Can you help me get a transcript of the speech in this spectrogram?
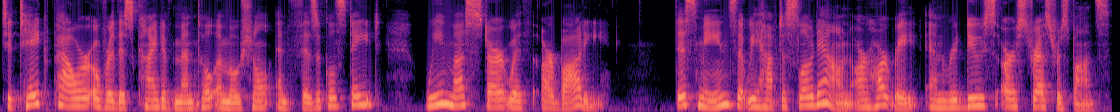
To take power over this kind of mental, emotional, and physical state, we must start with our body. This means that we have to slow down our heart rate and reduce our stress response.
